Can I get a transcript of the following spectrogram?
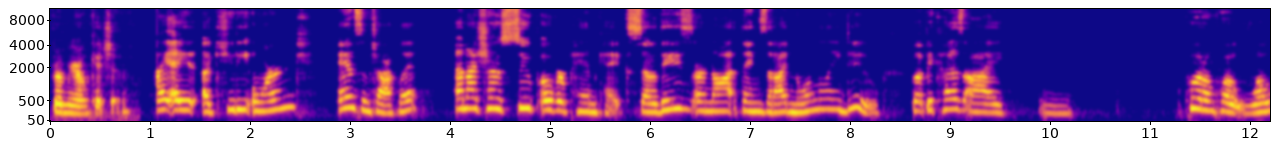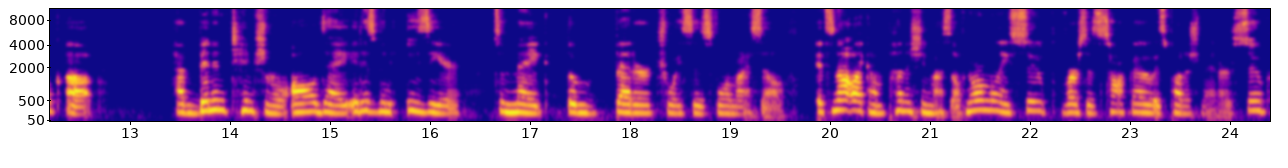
from your own kitchen. I ate a cutie orange and some chocolate, and I chose soup over pancakes. So these are not things that I normally do, but because I quote unquote woke up, have been intentional all day, it has been easier to make the better choices for myself. It's not like I'm punishing myself. Normally, soup versus taco is punishment, or soup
